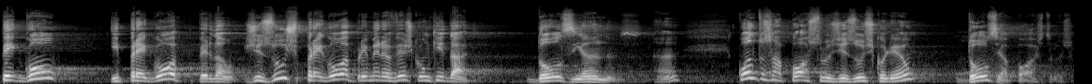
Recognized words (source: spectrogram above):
pegou e pregou, perdão, Jesus pregou a primeira vez com que idade? Doze anos. Quantos apóstolos Jesus escolheu? Doze apóstolos.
